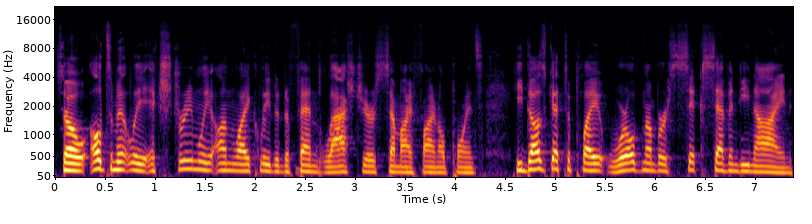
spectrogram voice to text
So ultimately, extremely unlikely to defend last year's semifinal points. He does get to play world number 679,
